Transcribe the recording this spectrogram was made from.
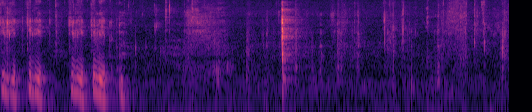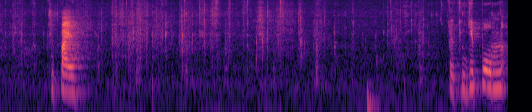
กิริตกิริตกิริตกิริตจะ ไปแต่กินจิโปมเนาะ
